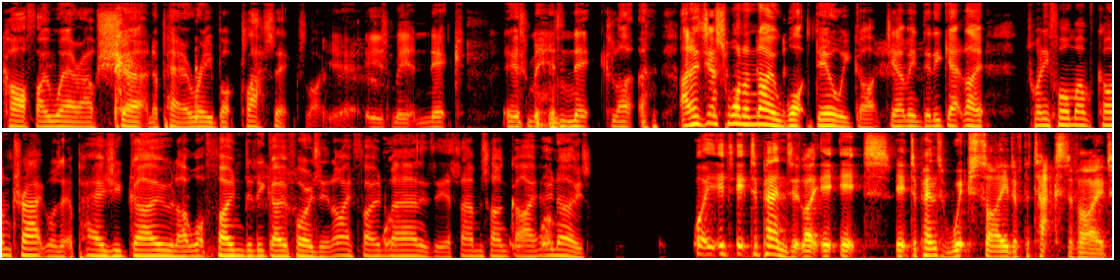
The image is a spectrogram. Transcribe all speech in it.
Carphone warehouse shirt and a pair of Reebok classics. Like, yeah, here's me and Nick. It's me and Nick. Like, and I just want to know what deal he got. Do you know what I mean? Did he get like 24 month contract? Was it a pay as you go? Like, what phone did he go for? Is he an iPhone man? Is he a Samsung guy? Who knows? Well, it it depends. It like it it's it depends which side of the tax divide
